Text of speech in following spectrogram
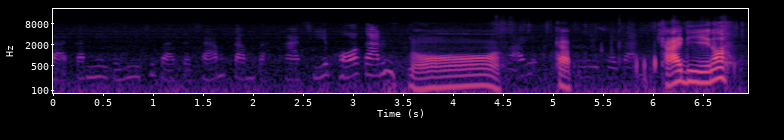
บาทกำนี่ก็20บาทก็สามกำก็50พอกันอ๋อ ขายครับขายดีใช้กันขายดีเนาะข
